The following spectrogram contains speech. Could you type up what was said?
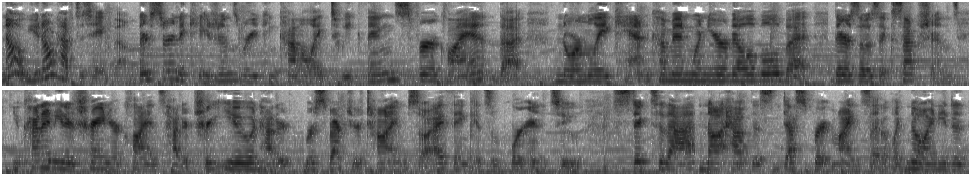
No, you don't have to take them. There's certain occasions where you can kind of like tweak things for a client that normally can come in when you're available, but there's those exceptions. You kind of need to train your clients how to treat you and how to respect your time. So I think it's important to stick to that, not have this desperate mindset of like, no, I need to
